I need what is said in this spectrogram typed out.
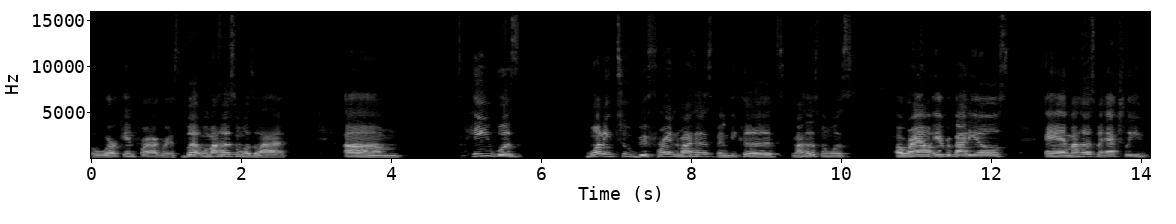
a work in progress. But when my husband was alive, um, he was wanting to befriend my husband because my husband was around everybody else, and my husband actually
